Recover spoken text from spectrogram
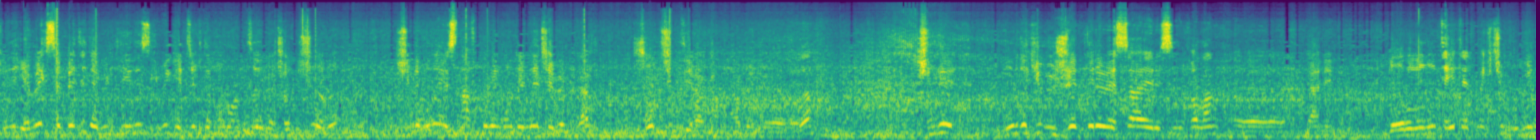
Şimdi yemek sepeti de bildiğiniz gibi getir depo mantığıyla çalışıyordu. Şimdi bunu esnaf kurye modeline çevirdiler. Çok ciddi rakamlar veriyor orada. Şimdi buradaki ücretleri vesairesini falan e, yani doğruluğunu teyit etmek için bugün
